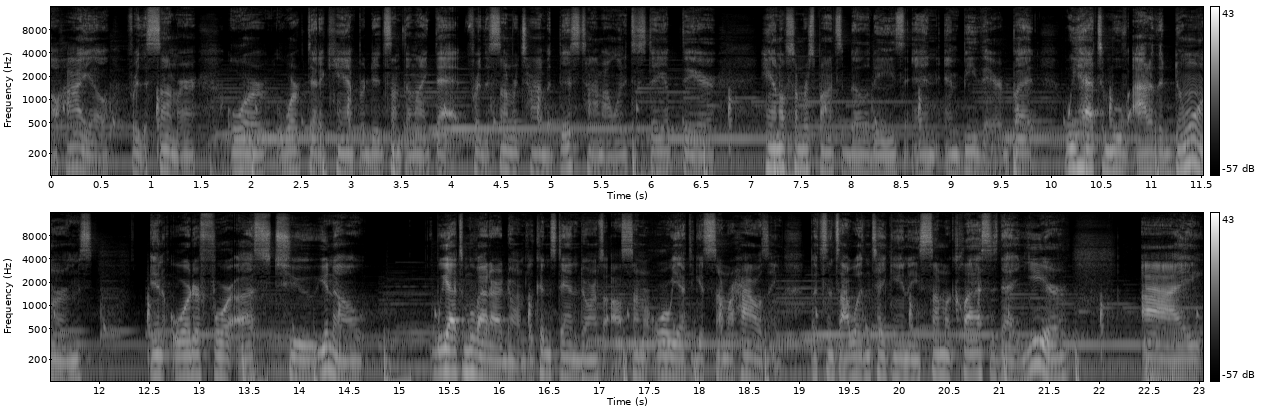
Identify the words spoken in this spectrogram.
Ohio for the summer or worked at a camp or did something like that for the summertime. But this time I wanted to stay up there, handle some responsibilities, and, and be there. But we had to move out of the dorms in order for us to, you know, we had to move out of our dorms. We couldn't stay in the dorms all summer, or we had to get summer housing. But since I wasn't taking any summer classes that year, I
